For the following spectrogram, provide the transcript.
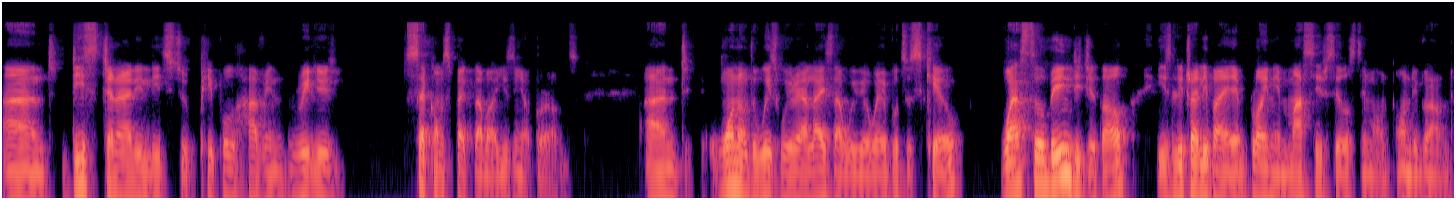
and this generally leads to people having really circumspect about using your products. And one of the ways we realized that we were able to scale while still being digital, is literally by employing a massive sales team on, on the ground.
